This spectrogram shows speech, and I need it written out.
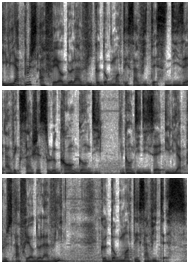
Il y a plus à faire de la vie que d'augmenter sa vitesse, disait avec sagesse le grand Gandhi. Gandhi disait, il y a plus à faire de la vie que d'augmenter sa vitesse.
